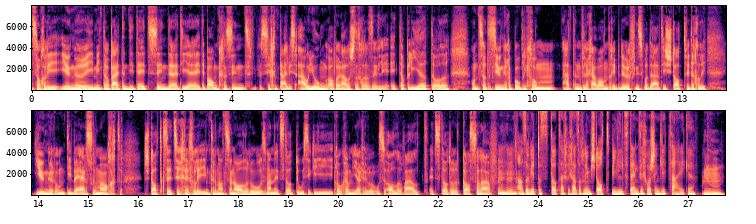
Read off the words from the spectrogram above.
so ein bisschen jüngere Mitarbeitende dort sind. Äh, die in den Banken sind sicher teilweise auch jung, aber auch so ein etabliert, oder? Und so das jüngere Publikum hat dann vielleicht auch andere Bedürfnisse, wo auch die Stadt wieder ein bisschen jünger und diverser macht. Die Stadt sieht sicher ein bisschen internationaler aus, wenn jetzt da tausende Programmierer aus aller Welt jetzt da durch die Gasse laufen. Mhm, also wird das tatsächlich auch so ein bisschen im Stadtbild dann sich wahrscheinlich zeigen. Mhm.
